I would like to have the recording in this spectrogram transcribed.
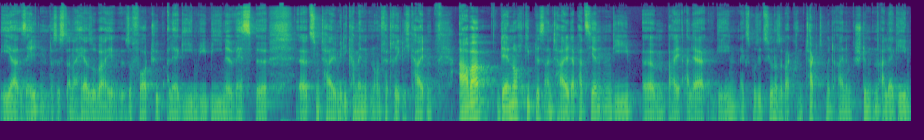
eher selten. Das ist dann nachher so bei Soforttyp-Allergien wie Biene, Wespe, äh, zum Teil Medikamentenunverträglichkeiten. Aber dennoch gibt es einen Teil der Patienten, die ähm, bei Allergenexposition, also bei Kontakt mit einem bestimmten Allergen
